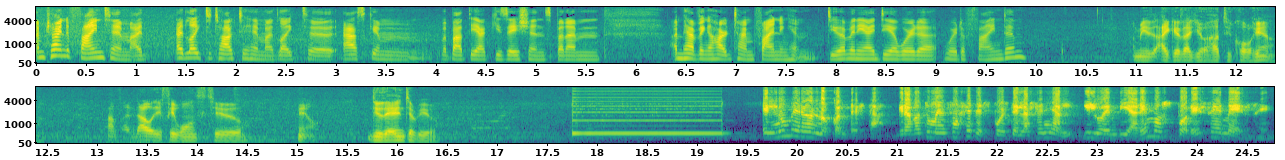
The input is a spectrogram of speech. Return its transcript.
I'm trying to find him. I'd I'd like to talk to him. I'd like to ask him about the accusations, but I'm I'm having a hard time finding him. Do you have any idea where to where to find him? I mean, I guess that you have to call him and find out if he wants to, you know, do the interview. El número no contesta. Graba tu mensaje después de la señal y lo enviaremos por SMS.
